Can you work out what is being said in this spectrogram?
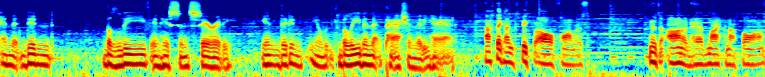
and that didn't believe in his sincerity. In they didn't, you know, believe in that passion that he had. I think I can speak for all farmers. It was an honor to have Mike on our farm,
